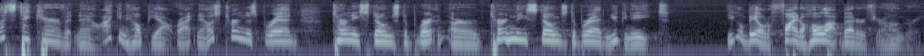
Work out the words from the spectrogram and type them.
Let's take care of it now. I can help you out right now. Let's turn this bread, turn these stones to bread, or turn these stones to bread, and you can eat. You're going to be able to fight a whole lot better if you're hungry.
